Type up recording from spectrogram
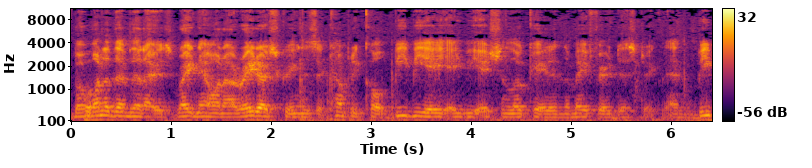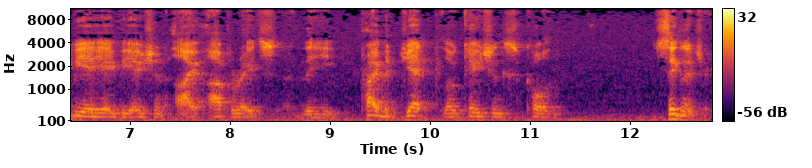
But one of them that I is right now on our radar screen is a company called BBA Aviation located in the Mayfair district. And BBA Aviation I, operates the private jet locations called Signature.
